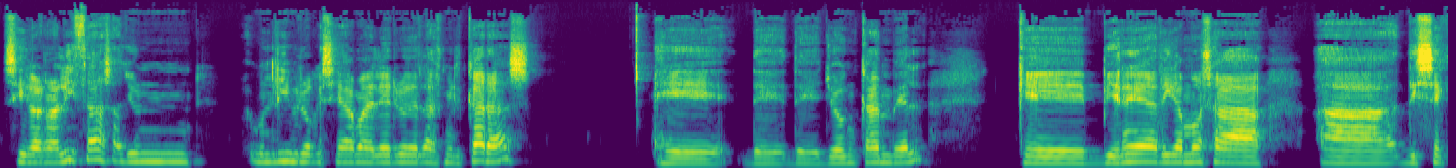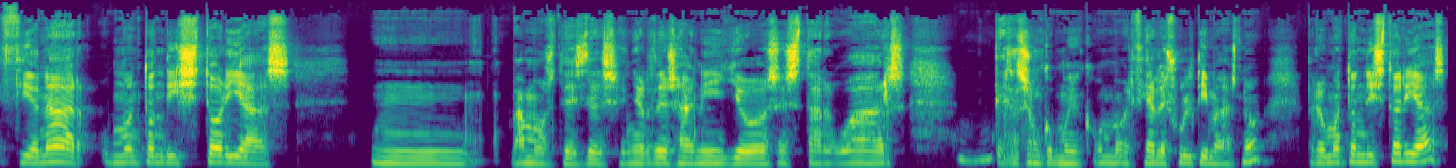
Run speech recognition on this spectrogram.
si lo analizas, hay un, libro que se llama El héroe de las mil caras, eh, de, de John Campbell, que viene, digamos, a, diseccionar un montón de historias mm, vamos, desde El Señor de los Anillos, Star Wars, esas son como comerciales últimas, ¿no? Pero un montón de historias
